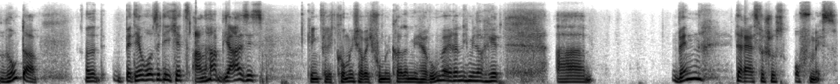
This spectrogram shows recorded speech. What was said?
runter. Also bei der Hose, die ich jetzt anhabe, ja, es ist, klingt vielleicht komisch, aber ich fummel gerade an mir herum, weil ich mich noch geht. Äh, wenn der Reißverschluss offen ist,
